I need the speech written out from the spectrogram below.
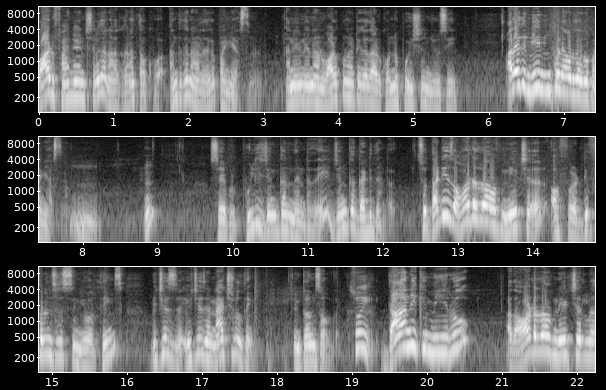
వాడు ఫైనాన్షియల్గా నాకన్నా తక్కువ అందుకని ఆడ దగ్గర పని చేస్తున్నాడు. అని నేను నన్ను వాడుకున్నట్టే కదా ఆడుకున్న పొజిషన్ చూసి. అలాగే నేను ఇంకోటి ఎవరి దగ్గర పని చేస్తున్నాను? Hmm? సో ఇప్పుడు పులి జింకని తింటది జింక గడ్డి తింటది. So that is order of nature of differences in your things which is which is a natural thing in terms of that so దానికి మీరు అది ఆర్డర్ ఆఫ్ నేచర్లో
